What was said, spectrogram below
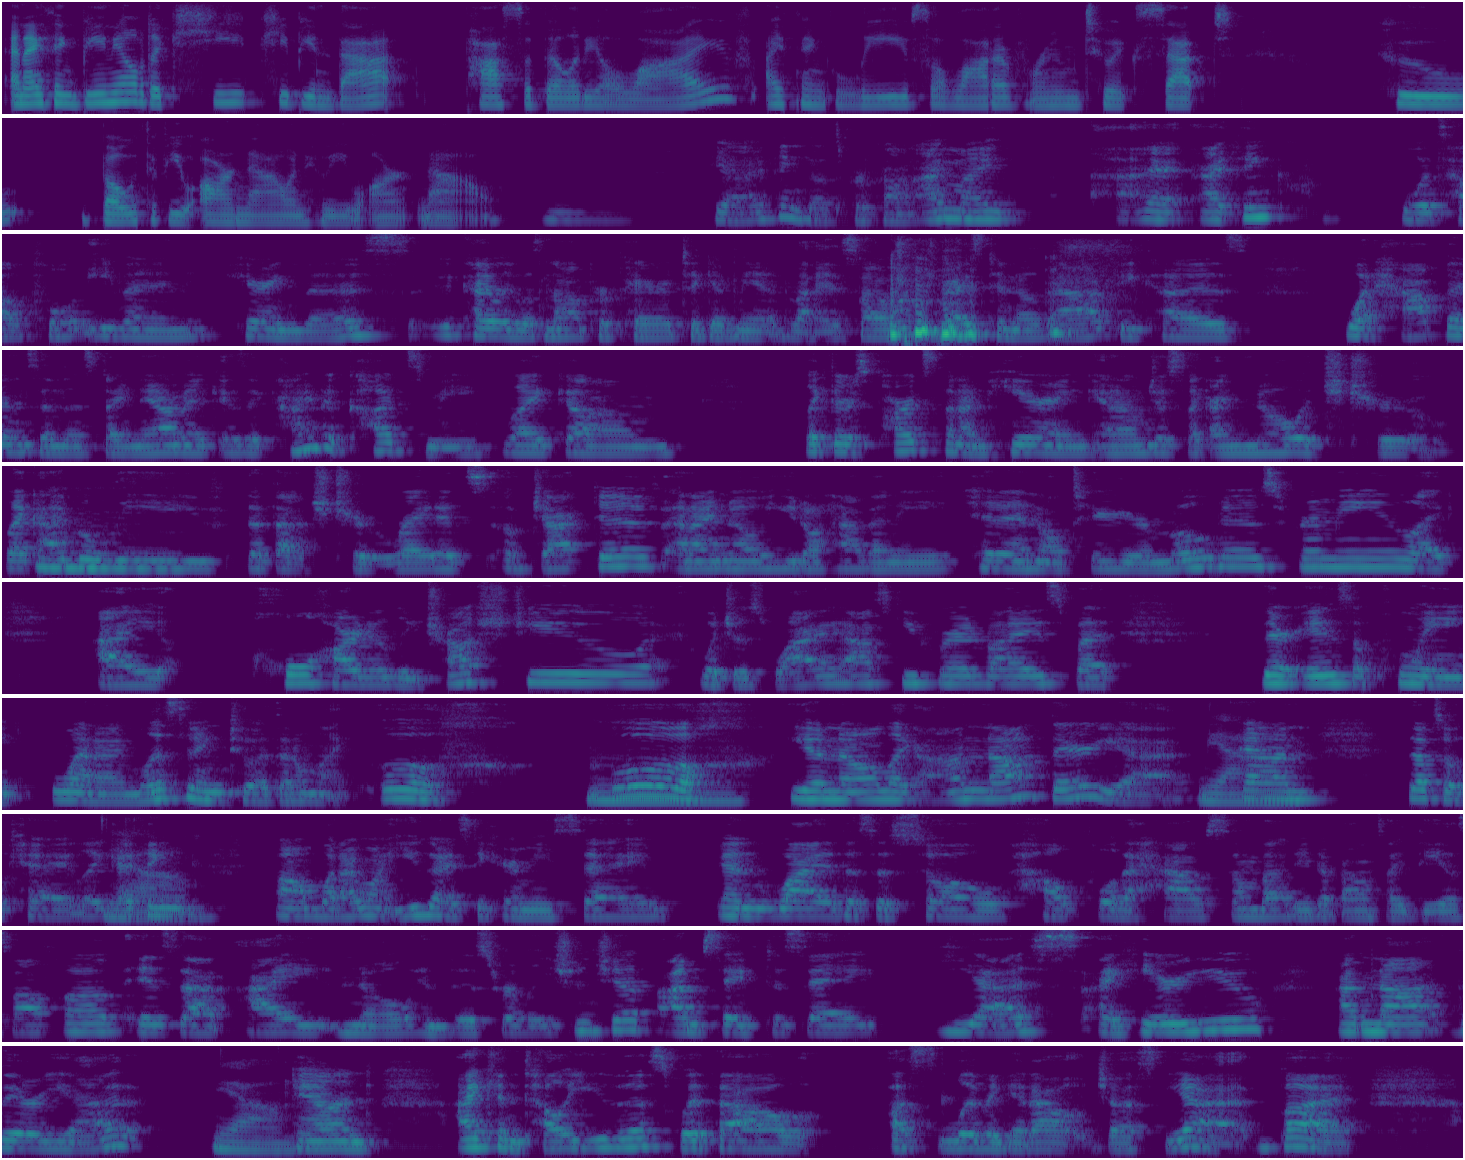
And I think being able to keep keeping that possibility alive, I think leaves a lot of room to accept who both of you are now and who you aren't now. Mm. Yeah, I think that's profound. I might, I, I think what's helpful, even hearing this, Kylie was not prepared to give me advice. So I want you guys to know that because what happens in this dynamic is it kind of cuts me. Like, um, like there's parts that I'm hearing and I'm just like, I know it's true. Like, I Mhm. believe that that's true, right? It's objective. And I know you don't have any hidden ulterior motives for me. Like, I wholeheartedly trust you, which is why I ask you for advice. But there is a point when I'm listening to it that I'm like, ugh, Mm, ugh, you know, like I'm not there yet. Yeah. And that's okay. Like, I think um, what I want you guys to hear me say and why this is so helpful to have somebody to bounce ideas off of is that I know in this relationship, I'm safe to say, yes, I hear you. I'm not there yet. Yeah. And I can tell you this without us living it out just yet. But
